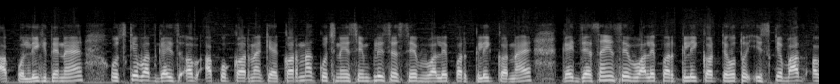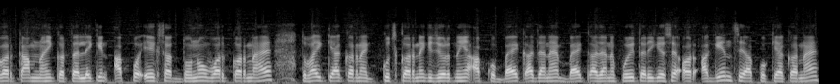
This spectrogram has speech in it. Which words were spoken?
आपको लिख देना है। उसके बाद गाइज़ अब आपको करना क्या है? करना कुछ नहीं सिंपली से सेव वाले पर क्लिक करना है। गाइज़ जैसे ही सेव वाले पर क्लिक करते हो तो इसके बाद अगर काम नहीं करता, लेकिन आपको एक साथ दोनों वर्क करना है तो भाई क्या करना है? कुछ करने की ज़रूरत नहीं है, आपको बैक आ जाना है। बैक आ जाना पूरी तरीके से, और अगेन से आपको क्या करना है,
